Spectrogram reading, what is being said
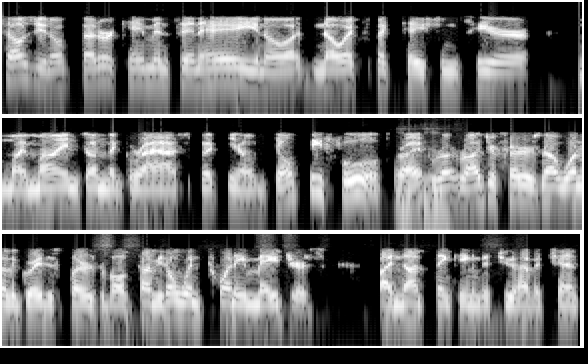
tells you, you know, Federer came in saying, "Hey, you know, no expectations here." My mind's on the grass, but you know, don't be fooled, right? Mm-hmm. Roger Federer is not one of the greatest players of all time. You don't win 20 majors by not thinking that you have a chance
